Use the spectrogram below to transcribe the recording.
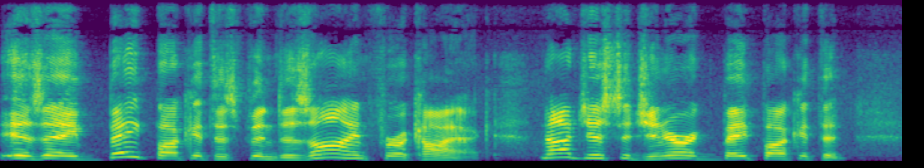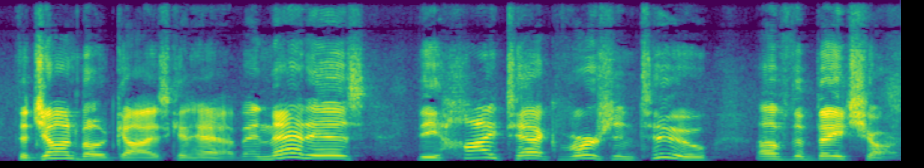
is a bait bucket that's been designed for a kayak, not just a generic bait bucket that the John Boat guys can have, and that is the high-tech version 2 of the Bait Shark.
